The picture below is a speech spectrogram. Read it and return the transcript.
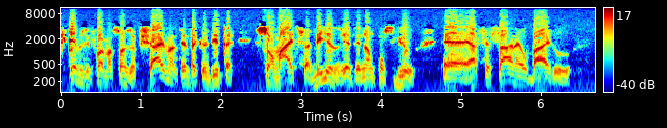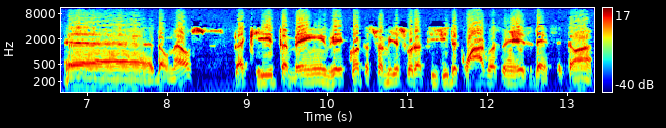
Que temos informações oficiais, mas a gente acredita que são mais famílias, a gente não conseguiu é, acessar né, o bairro é, Dom Nelson para que também ver quantas famílias foram atingidas com águas em residência. Então,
